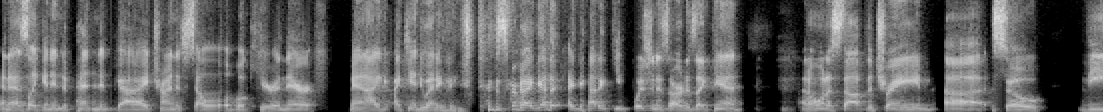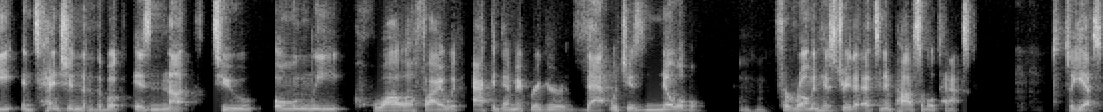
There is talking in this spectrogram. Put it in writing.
And as like an independent guy trying to sell a book here and there, man, I, I can't do anything. so I gotta I gotta keep pushing as hard as I can. I don't want to stop the train. Uh, so the intention of the book is not to only qualify with academic rigor that which is knowable. Mm-hmm. For Roman history, that's an impossible task. So yes,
